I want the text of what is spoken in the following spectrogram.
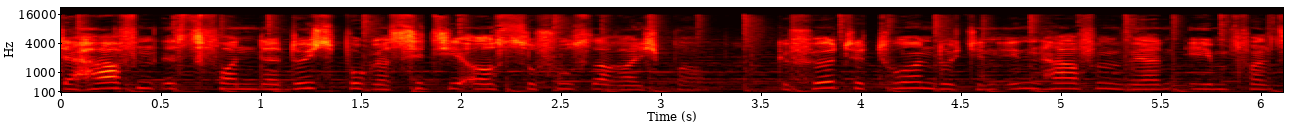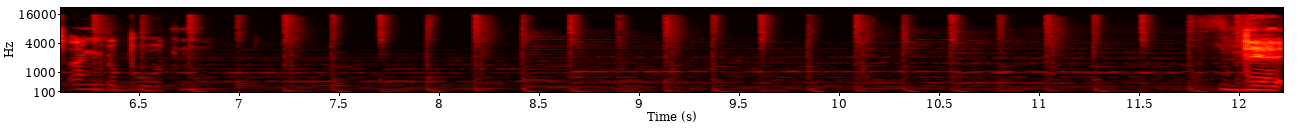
Der Hafen ist von der Duisburger City aus zu Fuß erreichbar. Geführte Touren durch den Innenhafen werden ebenfalls angeboten. Der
